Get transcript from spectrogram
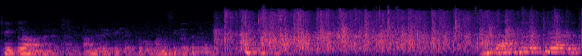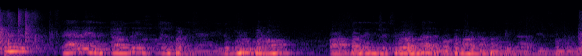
ஷீட்லாம் வாங்க காங்கிரீட்டே கட்டுவோம் மனசு கட்டுறது. அந்த அஞ்சு லட்ச ரூபாய் எடுத்து வேற எதுக்காவது ஹெல்ப் பண்ணுங்க. இது முழு பணம். பதினஞ்சு லட்ச ரூபாய் வந்து அதை மொத்தமாக நான் பார்த்துக்கிறேன் அப்படின்னு சொன்னது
